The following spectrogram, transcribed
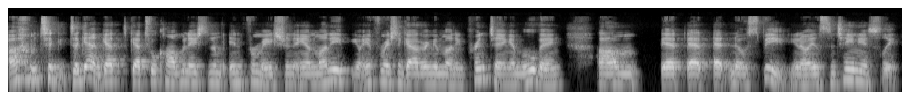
um, to, to, again get get to a combination of information and money, you know, information gathering and money printing and moving um, at, at at no speed, you know, instantaneously.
